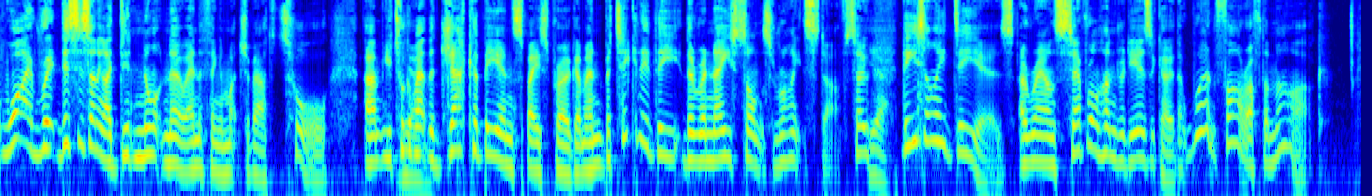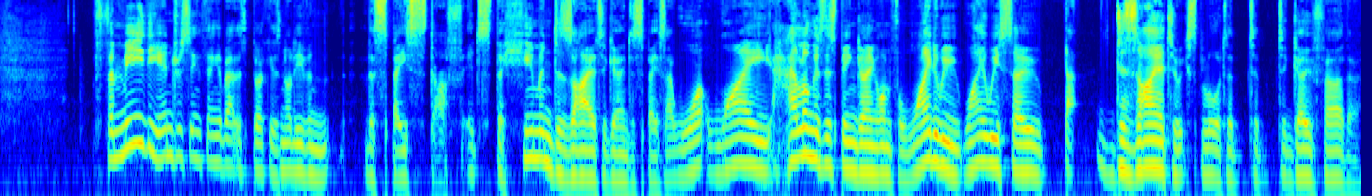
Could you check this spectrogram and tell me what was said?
what I read? This is something I did not know anything much about at all. Um, you talk Yeah. about the Jacobean space program and particularly the the Renaissance right stuff. So Yeah. these ideas around several hundred years ago that weren't far off the mark. for me the interesting thing about this book is not even the space stuff. It's the human desire to go into space. Like, what? Why? How long has this been going on for? Why do we? Why are we so that desire to explore to to, to go further?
